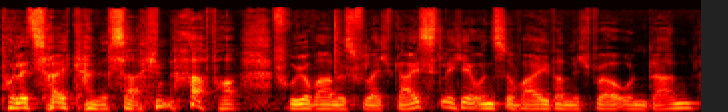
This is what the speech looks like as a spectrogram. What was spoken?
Polizei kann es sein, aber früher waren es vielleicht Geistliche und so weiter, nicht wahr? Und dann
